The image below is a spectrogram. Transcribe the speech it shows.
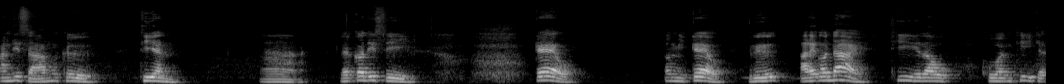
อันที่สามก็คือเทียนอ่าแล้วก็ที่สี่แก้ว ต้องมีแก้ว หรืออะไรก็ได้ที่เราควรที่จะ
